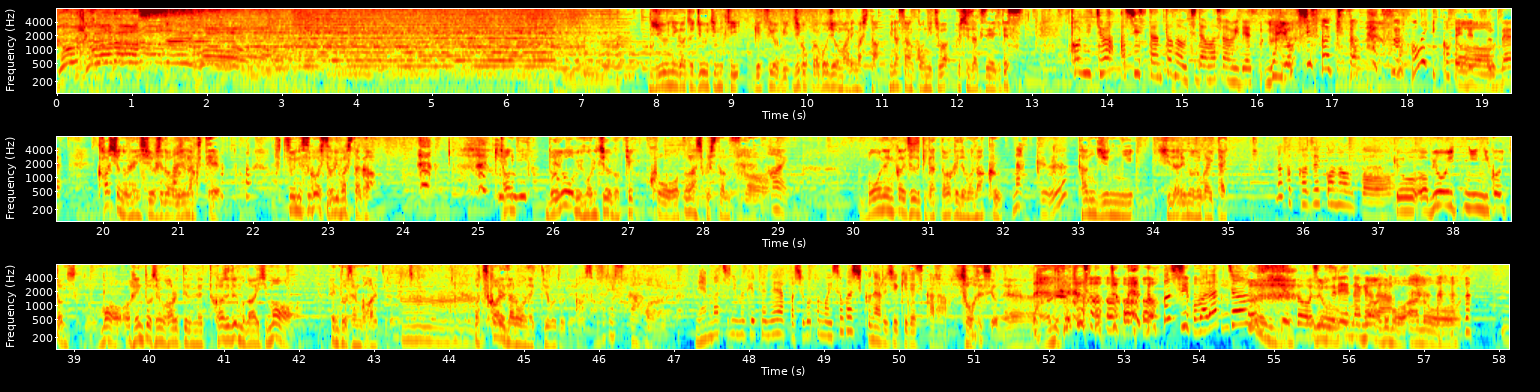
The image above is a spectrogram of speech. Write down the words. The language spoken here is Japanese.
時から正論12月11日月曜日時刻は5時を回りました。皆さんこんにちは。吉崎誠二です。こんにちは。アシスタントの内田まさです。いや 吉崎さん。すごい声ですね。歌手の練習をしてたわけじゃなくて 普通に過ごしておりましたが ちゃん土曜日も日曜日も結構おとなしくしたんですが、はい、忘年会続きだったわけでもなくなく？単純に左喉が痛い。なんか風邪かなんか？今日病院に2回行ったんですけどまあ扁桃腺が腫れてるねって風邪でもないしまあ扁桃腺が腫れてるねまあ、疲れだろうねっていうことで。あそうですか、はい、年末に向けてねやっぱ仕事も忙しくなる時期ですから。そうですよね。ちょっとどうしよう。笑っちゃうんですけど 失礼ながら。まあでもあの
